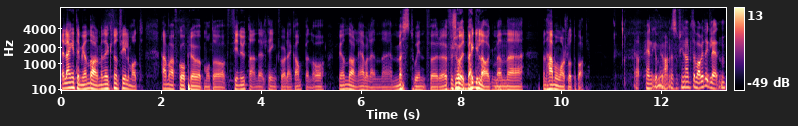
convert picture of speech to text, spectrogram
Det er lenge til Mjøndalen, men det er ikke noen tvil om at her må FK prøve på en måte å finne ut av en del ting før den kampen. Og Mjøndalen er vel en eh, must win for, for så vidt begge lag, men, eh, men her må man slå tilbake. Ja, Enig med Johannes. Så finner du tilbake til gleden.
